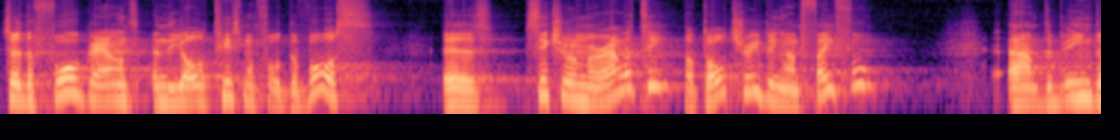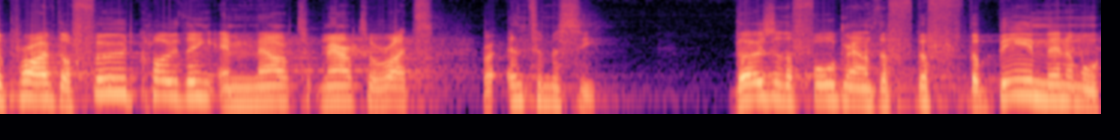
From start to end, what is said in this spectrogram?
So the four grounds in the Old Testament for divorce is sexual immorality, adultery, being unfaithful, um, being deprived of food, clothing, and marital rights or intimacy. Those are the four grounds, the, the, the bare minimal.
